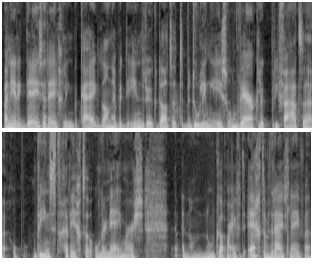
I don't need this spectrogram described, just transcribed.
Wanneer ik deze regeling bekijk, dan heb ik de indruk dat het de bedoeling is om werkelijk private, op winst gerichte ondernemers, en dan noem ik dat maar even het echte bedrijfsleven,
